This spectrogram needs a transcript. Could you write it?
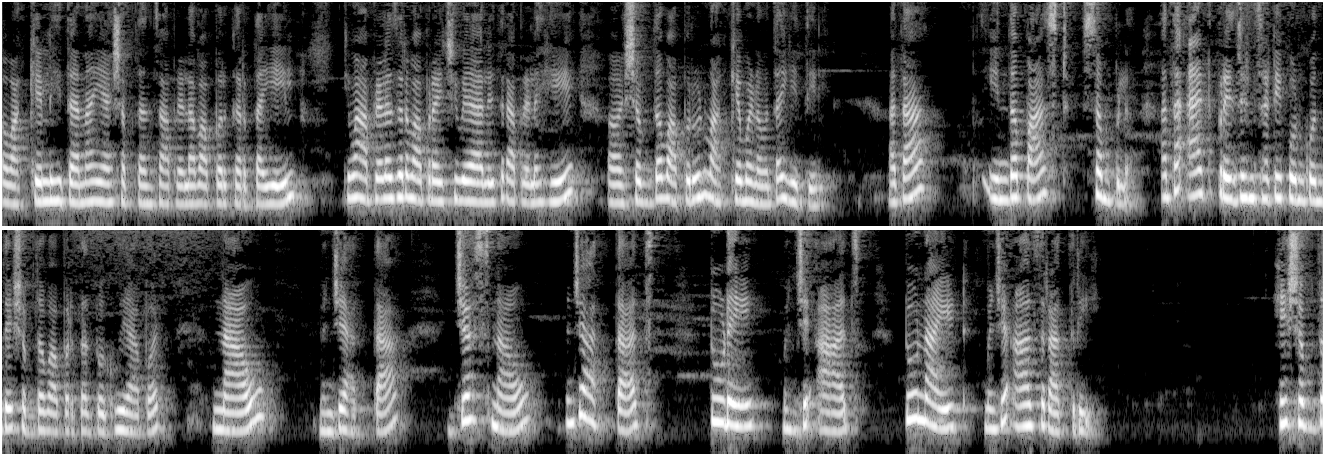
वाक्य लिहिताना या शब्दांचा आपल्याला वापर करता येईल. किंवा आपल्याला जर वापरायची वेळ आली तर आपल्याला हे शब्द वापरून वाक्य बनवता येतील. आता इन द पास्ट संपलं. आता ॲट प्रेझेंटसाठी कोणकोणते शब्द वापरतात बघूया आपण. नाव म्हणजे आत्ता जस्ट नाव म्हणजे आत्ताच टुडे म्हणजे आज टू नाईट म्हणजे आज रात्री. हे शब्द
